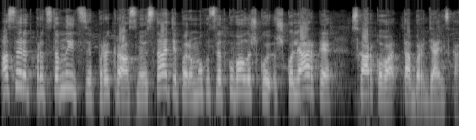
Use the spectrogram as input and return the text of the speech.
а серед представниць прекрасної статі перемогу святкували шко- школярки з Харкова та Бердянська.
